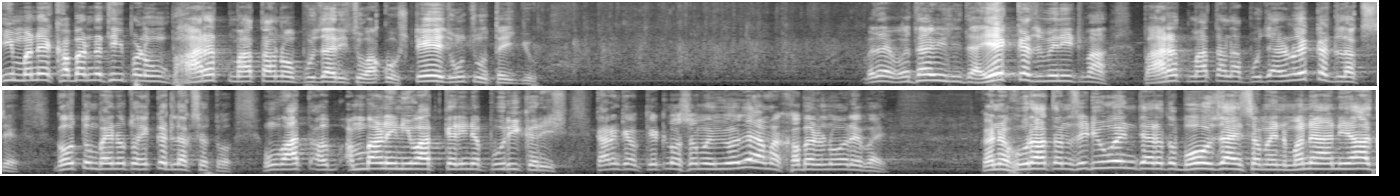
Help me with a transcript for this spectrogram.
એ મને ખબર નથી, પણ હું ભારત માતાનો પૂજારી છું. આખું સ્ટેજ ઊંચું થઈ ગયું. બધા વધાવી લીધા. એક જ મિનિટમાં ભારત માતાના પૂજારીનો એક જ લક્ષ્ય છે. ગૌતમભાઈનો તો એક જ લક્ષ્ય હતો. હું વાત અંબાણીની વાત કરીને પૂરી કરીશ. કારણ કે કેટલો સમય વિયો જાય આમાં ખબર ન રહે ભાઈ. અને હુરાતન સીડ્યું હોય ને ત્યારે તો બહુ જાય સમય ને મને આની આજ,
